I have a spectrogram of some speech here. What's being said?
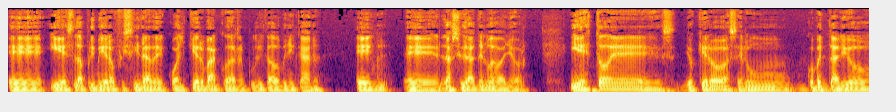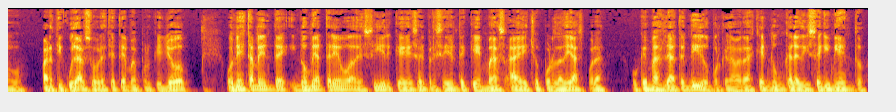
eh, y es la primera oficina de cualquier banco de República Dominicana en eh, la ciudad de Nueva York. Y esto es, yo quiero hacer un, un comentario particular sobre este tema, porque yo, honestamente, no me atrevo a decir que es el presidente que más ha hecho por la diáspora o que más le ha atendido, porque la verdad es que nunca le di seguimiento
